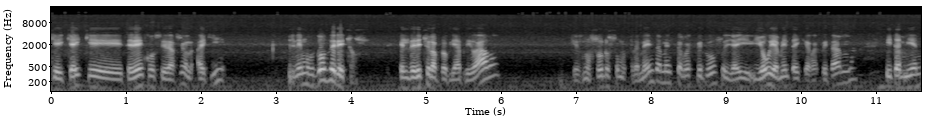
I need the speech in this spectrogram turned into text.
que, hay que tener en consideración. Aquí tenemos dos derechos. El derecho a la propiedad privada, que nosotros somos tremendamente respetuosos y, y obviamente hay que respetarla, y también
